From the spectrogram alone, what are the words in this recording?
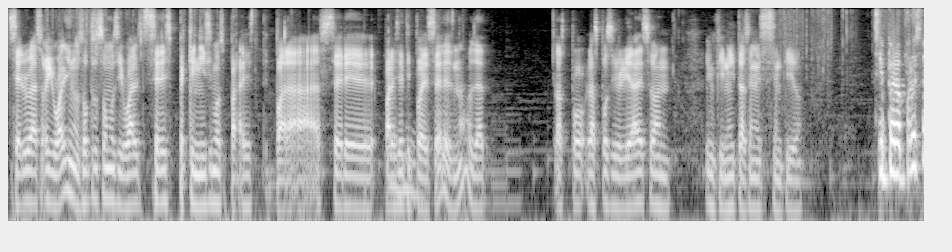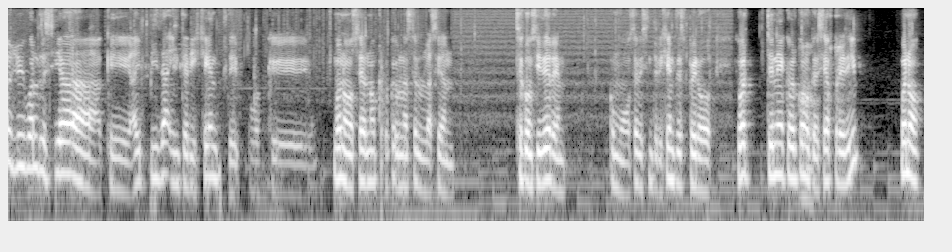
células. O igual y nosotros somos igual seres pequeñísimos para este, para seres, para ese tipo de seres, ¿no? O sea, las, po- las posibilidades son infinitas en ese sentido. Sí, pero por eso yo igual decía que hay vida inteligente, porque, bueno, o sea, no creo que unas células sean, se consideren como seres inteligentes, pero igual tiene que ver con lo que decía Freddy. Bueno,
